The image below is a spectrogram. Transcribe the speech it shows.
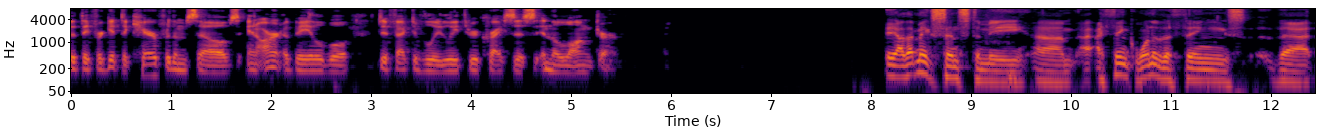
that they forget to care for themselves and aren't available to effectively lead through crisis in the long term. Yeah, that makes sense to me. Um, I think one of the things that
